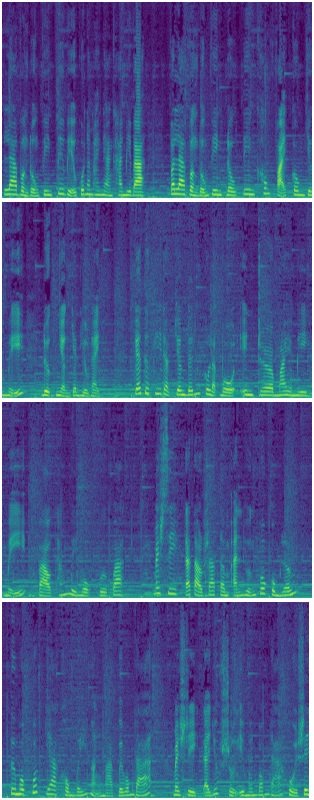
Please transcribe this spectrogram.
là vận động viên tiêu biểu của năm 2023 và là vận động viên đầu tiên không phải công dân Mỹ được nhận danh hiệu này. Kể từ khi đặt chân đến câu lạc bộ Inter Miami, Mỹ vào tháng 11 vừa qua, Messi đã tạo ra tầm ảnh hưởng vô cùng lớn. Từ một quốc gia không mấy mặn mà với bóng đá, Messi đã giúp sự yêu mến bóng đá hồi sinh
